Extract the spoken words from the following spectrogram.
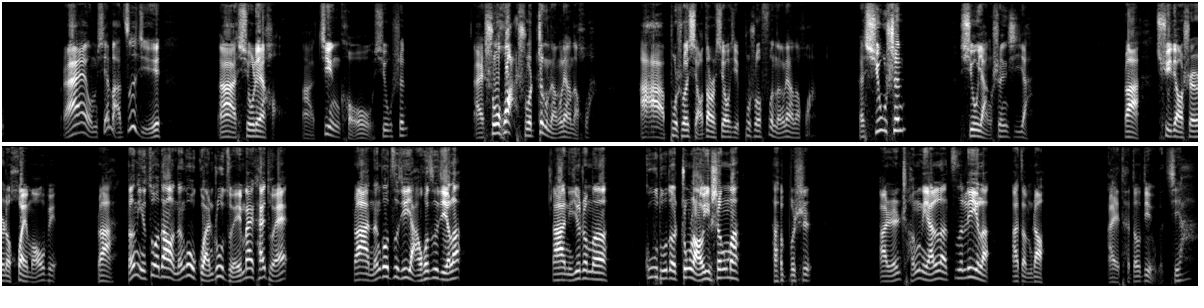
哎，我们先把自己啊修炼好啊，静口修身，哎，说话说正能量的话，啊，不说小道消息，不说负能量的话，呃，修身，休养生息呀，是吧？去掉身上的坏毛病。是吧？等你做到能够管住嘴、迈开腿，是吧？能够自己养活自己了，啊，你就这么孤独的终老一生吗？啊，不是，啊，人成年了、自立了，啊，怎么着？哎，他都得有个家。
